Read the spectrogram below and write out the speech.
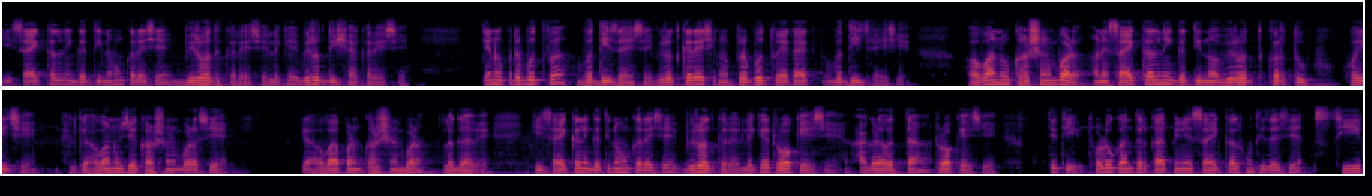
એ સાયકલની ગતિને શું કરે છે? વિરોધ કરે છે. એટલે કે વિરુદ્ધ દિશા કરે છે. તેનું પ્રભુત્વ વધી જાય છે. વિરોધ કરે છે એનું પ્રભુત્વ એકાએક વધી જાય છે. હવાનું ઘર્ષણ બળ અને સાયકલની ગતિનો વિરોધ કરતું હોય છે. એટલે કે હવાનું જે ઘર્ષણ બળ છે કે હવા પણ ઘર્ષણ બળ લગાવે. એ સાયકલની ગતિનો શું કરે છે? વિરોધ કરે. એટલે કે રોકે છે. આગળ વધતા રોકે છે. તેથી થોડુંક અંતર કાપીને સાયકલ શું થઈ જાય છે? સ્થિર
